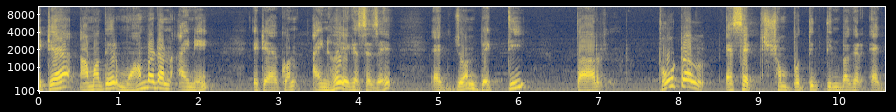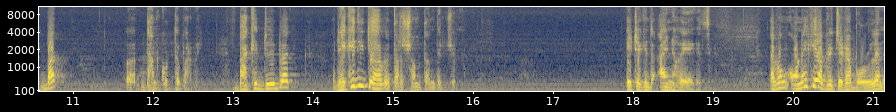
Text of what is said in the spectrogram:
এটা আমাদের মোহাম্মদান আইনে, এটা এখন আইন হয়ে গেছে যে একজন ব্যক্তি তার টোটাল অ্যাসেট সম্পত্তির তিন ভাগের এক ভাগ দান করতে পারবে। বাকি দুই ভাগ রেখে দিতে হবে তার সন্তানদের জন্য। এটা কিন্তু আইন হয়ে গেছে। এবং অনেকে আপনি যেটা বললেন,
